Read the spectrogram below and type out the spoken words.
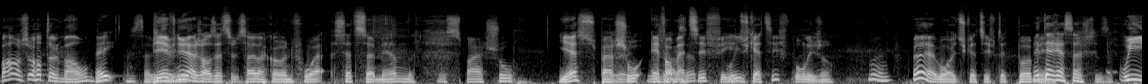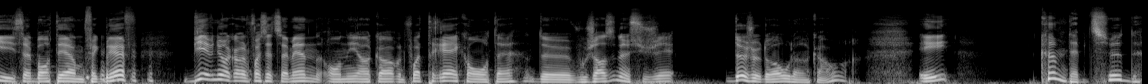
Bonjour tout le monde. Hey, salut, Bienvenue salut. à Josette site encore une fois cette semaine. Super chaud. Yes, super Euh, chaud, informatif et Oui. éducatif pour les gens. Ouais. Ben, bon, éducatif peut-être pas, mais... Intéressant, je te dis. Oui, c'est le bon terme. Fait que bref, bienvenue encore une fois cette semaine. On est encore une fois très content de vous jaser d'un sujet de jeu de rôle encore. Et comme d'habitude,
